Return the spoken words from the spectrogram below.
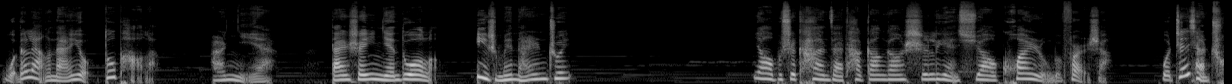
我的两个男友都跑了。”而你，单身一年多了，一直没男人追。要不是看在他刚刚失恋需要宽容的份儿上，我真想踹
